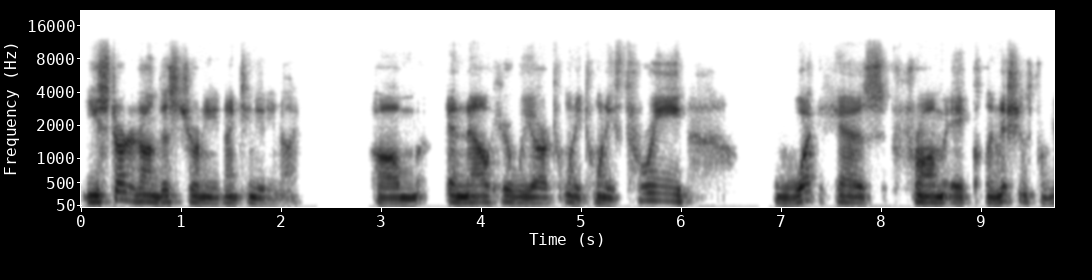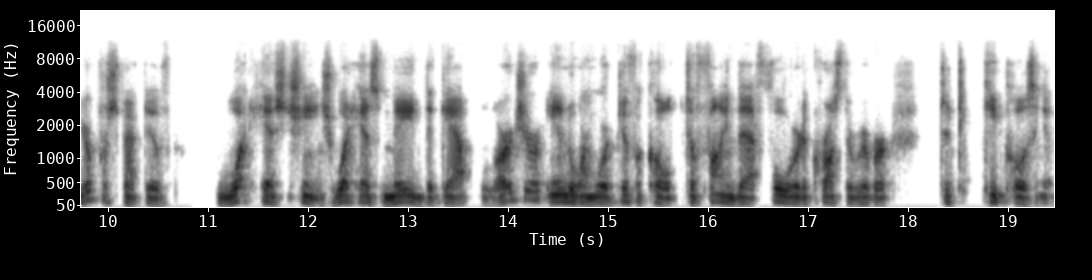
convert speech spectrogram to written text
You started on this journey in 1989, um, and now here we are, 2023 what has, from a clinician's, from your perspective, what has changed? What has made the gap larger and or more difficult to find that forward across the river to, to keep closing it?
